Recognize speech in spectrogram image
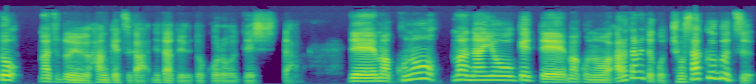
と、まあ、ちょっという判決が出たというところでした。で、まあ、この、まあ、内容を受けて、まあ、この、改めて、こう、著作物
